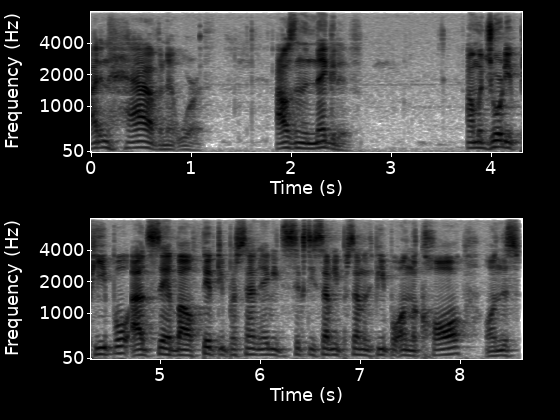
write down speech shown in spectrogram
I didn't have a net worth. I was in the negative. A majority of people, I'd say about 50%, maybe 60, 70% of the people on the call, on this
